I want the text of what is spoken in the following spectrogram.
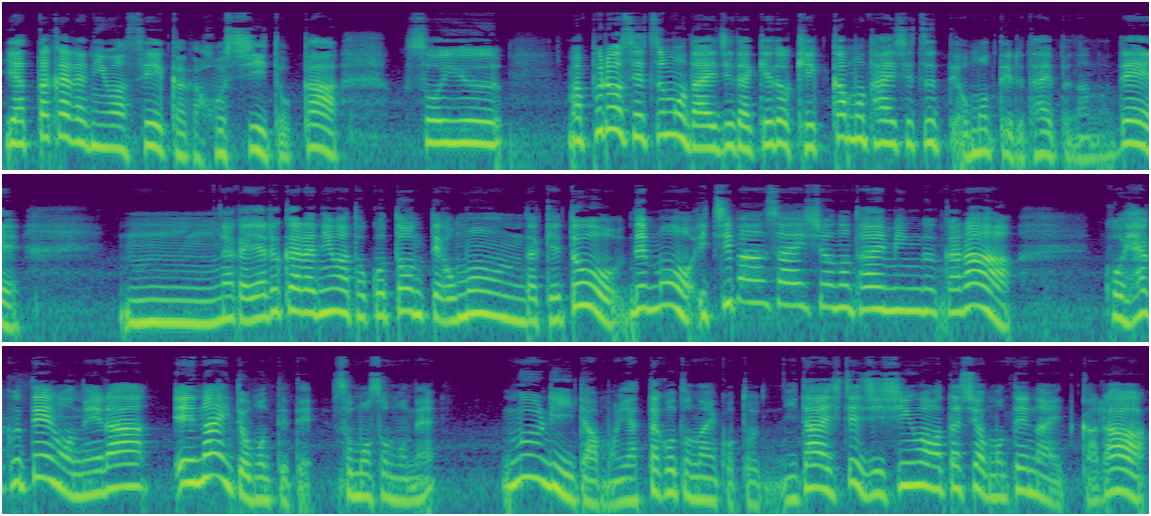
やったからには成果が欲しいとか、そういう、まあ、プロセスも大事だけど、結果も大切って思ってるタイプなので、うーん、なんかやるからにはとことんって思うんだけど、でも、一番最初のタイミングから、こう100点を狙えないと思ってて、そもそもね。無理だもん、やったことないことに対して自信は私は持てないから、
